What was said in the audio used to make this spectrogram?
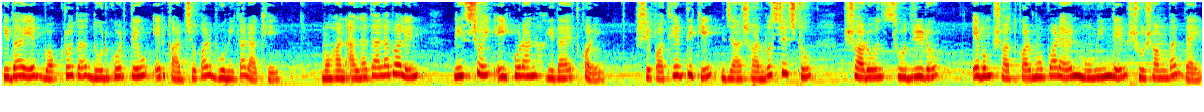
হৃদয়ের বক্রতা দূর করতেও এর কার্যকর ভূমিকা রাখে। মহান আল্লাহ তালা বলেন, নিশ্চয়ই এই কোরআন হৃদায়ত করে। সে পথের দিকে যা সর্বশ্রেষ্ঠ, সরল, সুদৃঢ় এবং সৎকর্মপরায়ণ মুমিনদের সুসংবাদ দেয়,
